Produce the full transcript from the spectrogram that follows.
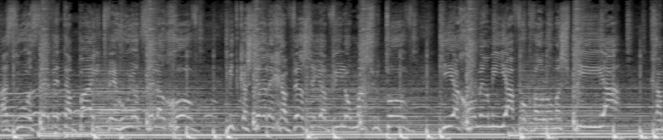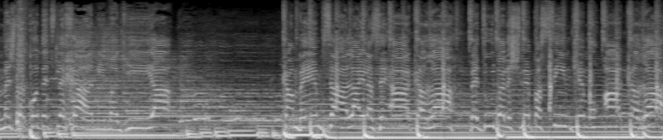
אז הוא עוזב את הבית והוא יוצא לרחוב. מתקשר לחבר שיביא לו משהו טוב, כי החומר מיפו כבר לא משפיע. חמש דקות אצלך אני מגיע. קם באמצע הלילה זה ההכרה. בדודה לשני פסים כמו הכרה.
